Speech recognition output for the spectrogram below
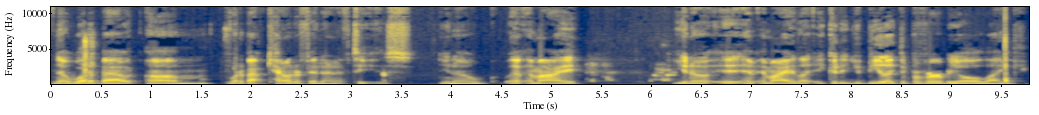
Now, what about um, what about counterfeit NFTs? You know, am I, you know, am I like could you be like the proverbial like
